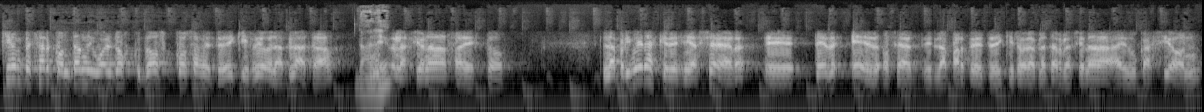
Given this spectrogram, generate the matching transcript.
Quiero empezar contando igual dos, dos cosas de TDX Río de la Plata, muy relacionadas a esto. La primera es que desde ayer, eh, TED-Ed, o sea, la parte de TEDx Río de la Plata relacionada a educación,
